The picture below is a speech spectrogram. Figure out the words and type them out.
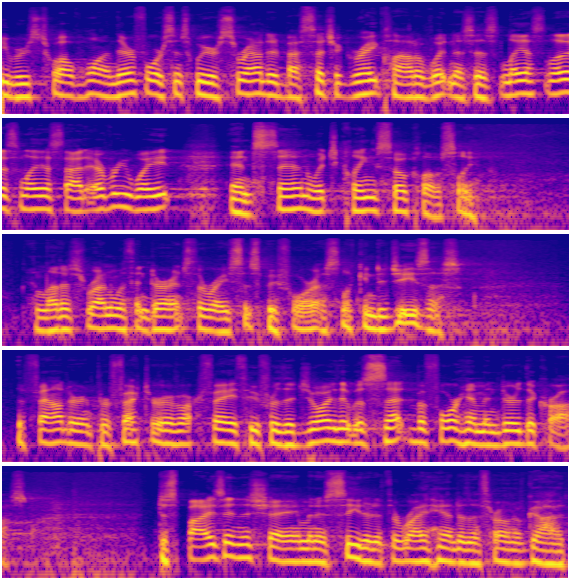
Hebrews 12:1. Therefore, since we are surrounded by such a great cloud of witnesses, let us, let us lay aside every weight and sin which clings so closely. And let us run with endurance the race that's before us, looking to Jesus, the founder and perfecter of our faith, who for the joy that was set before him endured the cross, despising the shame, and is seated at the right hand of the throne of God.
